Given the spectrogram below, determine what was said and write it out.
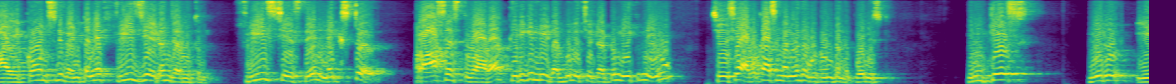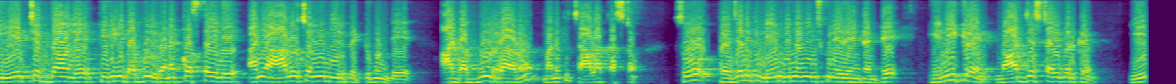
ఆ అకౌంట్స్ని వెంటనే ఫ్రీజ్ చేయడం జరుగుతుంది. ఫ్రీజ్ చేస్తే నెక్స్ట్ ప్రాసెస్ ద్వారా తిరిగి మీ డబ్బులు వచ్చేటట్టు మీకు మేము చేసే అవకాశం అనేది ఒకటి ఉంటుంది పోలీస్కి. ఇన్ కేస్ మీరు ఈ రేపు చెప్దాంలే తిరిగి డబ్బులు వెనక్కి వస్తాయిలే అనే ఆలోచనలు మీరు పెట్టుకుంటే ఆ డబ్బులు రావడం మనకి చాలా కష్టం. సో ప్రజలకి మేము విన్నవించుకునేది ఏంటంటే any crime not just cyber crime ఏ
